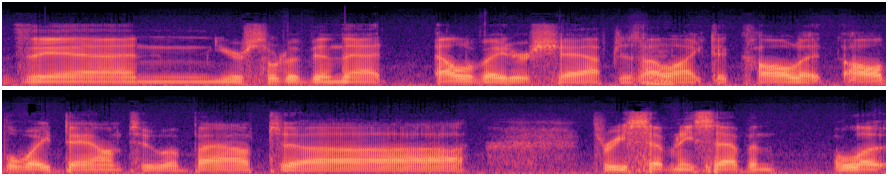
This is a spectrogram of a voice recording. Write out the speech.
then you're sort of in that elevator shaft, as mm-hmm. I like to call it, all the way down to about uh, 377 below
